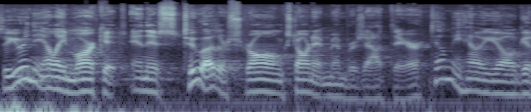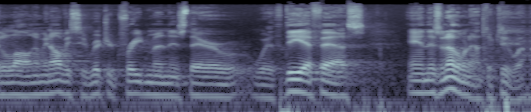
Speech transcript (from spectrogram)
So you're in the LA market, and there's two other strong StarNet members out there. Tell me how y'all get along. I mean, obviously Richard Friedman is there with DFS, and there's another one out there too. Well,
